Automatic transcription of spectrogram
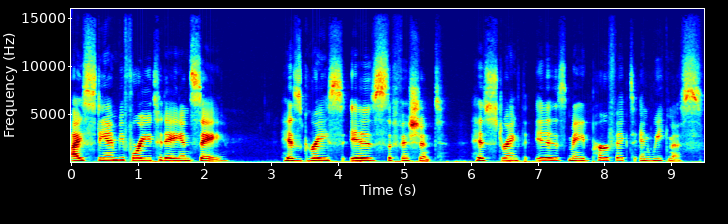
I stand before you today and say, His grace is sufficient. His strength is made perfect in weakness.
